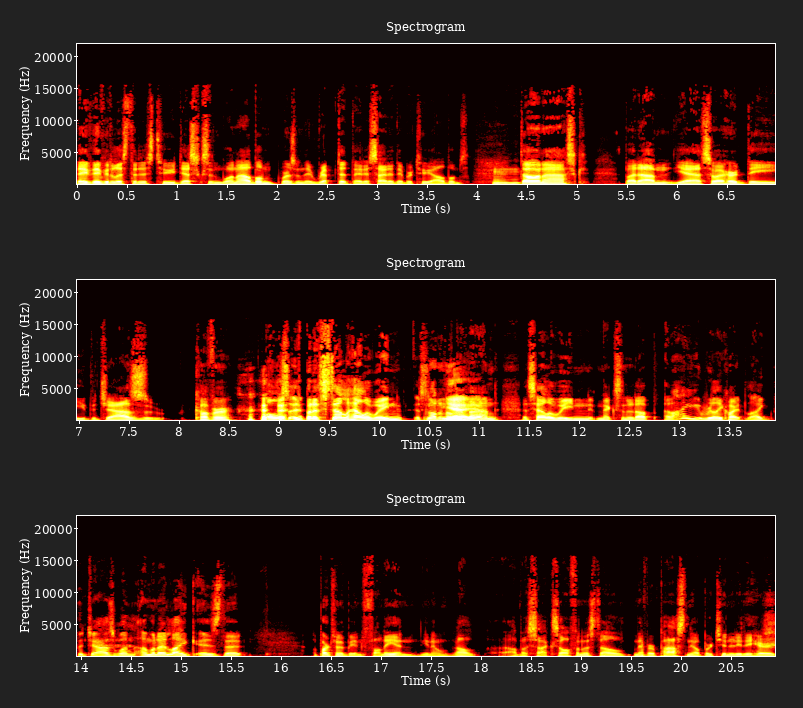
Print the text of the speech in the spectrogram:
They they've got listed as two discs in one album, whereas when they ripped it, they decided they were two albums. Don't ask. But um, yeah, so I heard the the jazz cover, also, but it's still Helloween. It's not another Yeah, yeah. band. It's Helloween mixing it up, and I really quite like the jazz one. And what I like is that apart from it being funny and you know I'll I'm a saxophonist I'll never pass the opportunity to hear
